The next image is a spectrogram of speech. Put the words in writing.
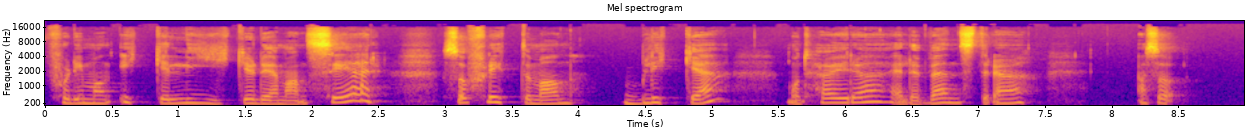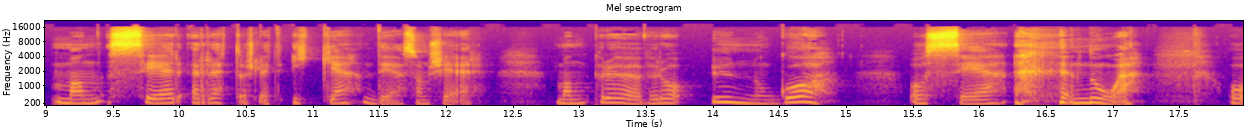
Fordi man ikke liker det man ser, så flytter man blikket mot høyre eller venstre. Altså man ser rett og slett ikke det som skjer. Man prøver å unngå å se noe. Å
